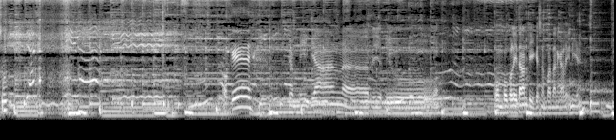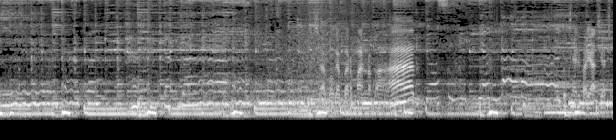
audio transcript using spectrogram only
Oke, demikian eh, review pompo pelitaran di kesempatan kali ini ya. Semoga bermanfaat. Untuk nyari variasi aja.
